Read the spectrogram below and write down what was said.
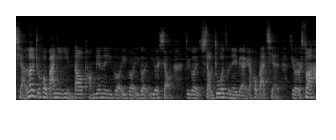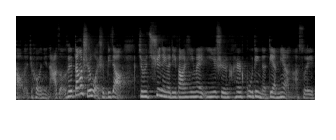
钱了之后，把你引到旁边的一个一个一个一个小这个小桌子那边，然后把钱就是算好了之后你拿走。所以当时我是比较就是去那个地方，是因为一是它是固定的店面嘛，所以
